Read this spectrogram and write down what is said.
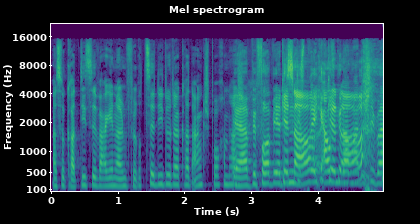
Also gerade diese vaginalen Fürze, die du da gerade angesprochen hast. Ja, bevor wir Genau, das Gespräch aufgenommen genau. haben, über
